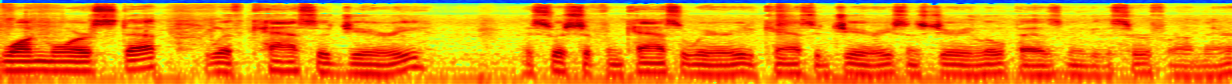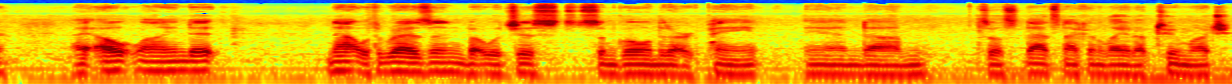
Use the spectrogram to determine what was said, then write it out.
One more step with CassoGerry. I switched it from Cassowary to CassoGerry since Gerry Lopez is going to be the surfer on there. I outlined it, not with resin, but with just some glow-in-the-dark paint. And um, so that's not going to light up too much.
